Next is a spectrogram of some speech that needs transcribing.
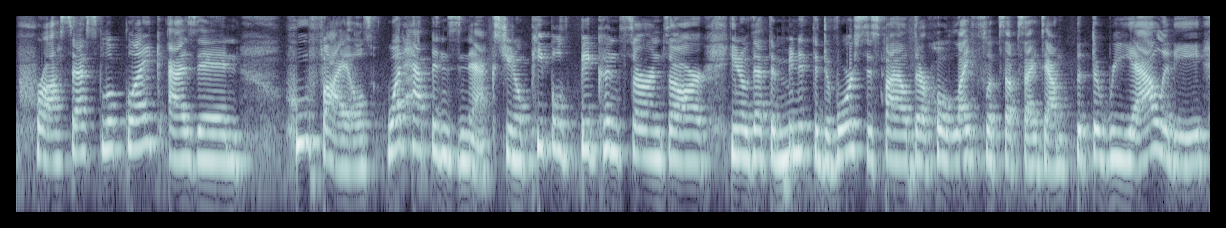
process look like? As in who files, what happens next. You know, people's big concerns are, you know, that the minute the divorce is filed, their whole life flips upside down. But the reality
